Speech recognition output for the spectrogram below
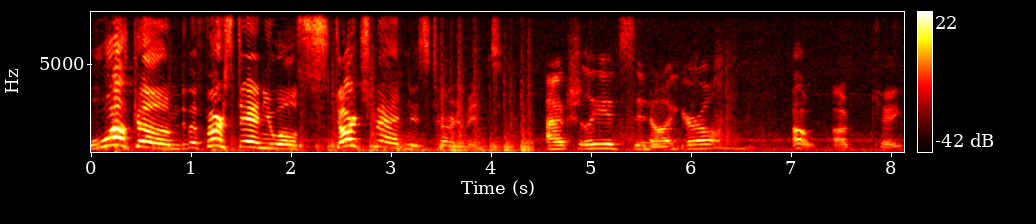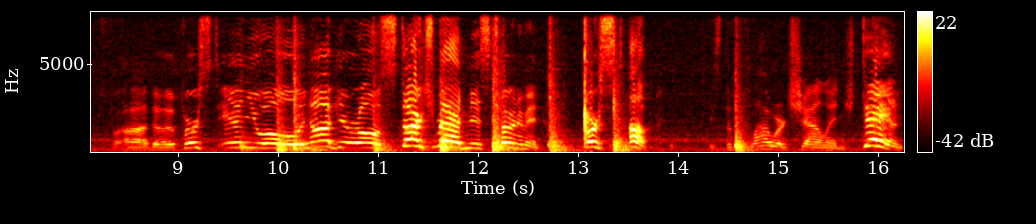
Welcome to the first annual Starch Madness tournament. Actually, it's inaugural. Oh, okay. Uh, the first annual inaugural Starch Madness tournament. First up is the Flour Challenge. Dan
